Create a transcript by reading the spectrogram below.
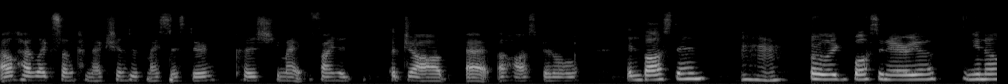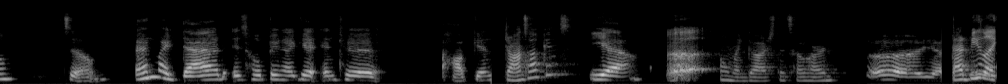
I'll have like some connections with my sister because she might find a, a job at a hospital in Boston hmm or like Boston area, you know. So and my dad is hoping I get into Hopkins. Johns Hopkins? Yeah. Ugh. Oh my gosh, that's so hard. Uh, yeah. That'd be like,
